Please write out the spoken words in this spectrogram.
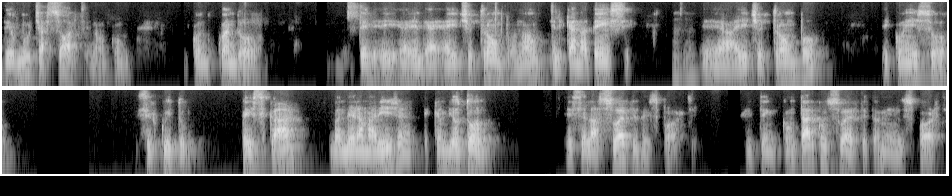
deu muita sorte, não? Com, quando, quando teve a Eti Trompo, não? Ele canadense, uhum. A Eti Trompo, e com isso circuito pescar, bandeira amarilla, e cambiou todo. Essa é a sorte do esporte. E tem que contar com sorte também no esporte.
